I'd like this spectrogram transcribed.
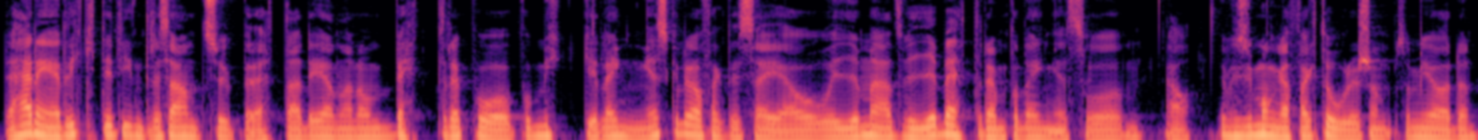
det här är en riktigt intressant superetta. Det är en av de bättre på, på mycket länge skulle jag faktiskt säga. Och i och med att vi är bättre än på länge så ja, det finns ju många faktorer som, som gör den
